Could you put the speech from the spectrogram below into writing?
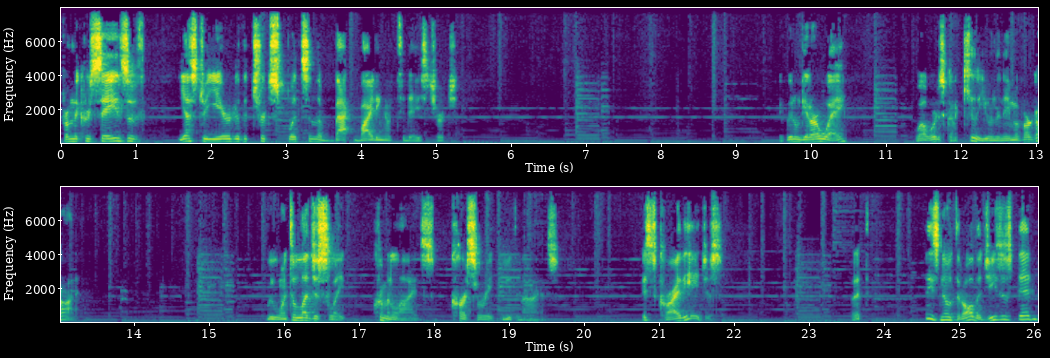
From the crusades of yesteryear to the church splits and the backbiting of today's church. If we don't get our way, well, we're just going to kill you in the name of our God. We want to legislate, criminalize, incarcerate, euthanize. It's the cry of the ages. But please note that all that Jesus did,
